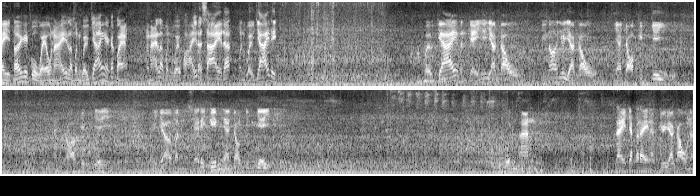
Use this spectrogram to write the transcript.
Đây, tới cái cua quẹo nãy là mình quẹo trái nha các bạn. Hồi nãy là mình quẹo phải là sai rồi đó. Mình quẹo trái đi. Quẹo trái, mình chạy với dạ cầu. Chỉ nói với dạ cầu, nhà trọ Kim Chi. Nhà trọ Kim Chi. Bây giờ mình sẽ đi kiếm nhà trọ Kim Chi. Quỳnh Anh. Đây, chắc ở đây nè, dưới dạ cầu nè.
